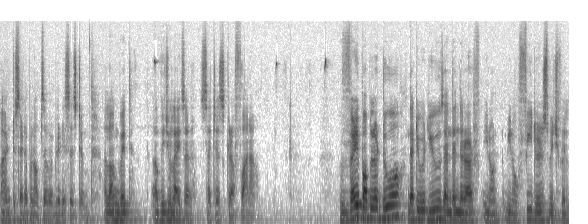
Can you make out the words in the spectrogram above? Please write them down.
and to set up an observability system, along with a visualizer such as Grafana very popular duo that you would use and then there are you know you know feeders which will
